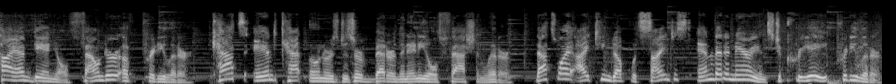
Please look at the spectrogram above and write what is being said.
Hi, I'm Daniel, founder of Pretty Litter. Cats and cat owners deserve better than any old fashioned litter. That's why I teamed up with scientists and veterinarians to create Pretty Litter.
